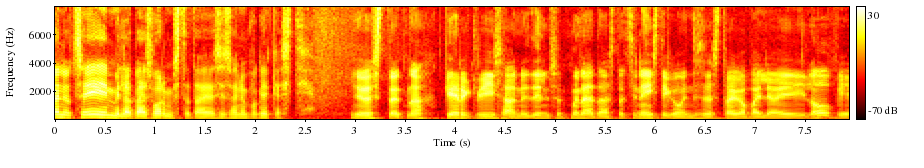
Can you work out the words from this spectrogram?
ainult see EM-ile pääs vormistada ja siis on juba kõik hästi. Just, et noh, Gerg Riisa nüüd ilmselt mõned aastad siin Eesti koondisest väga palju ei loobi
